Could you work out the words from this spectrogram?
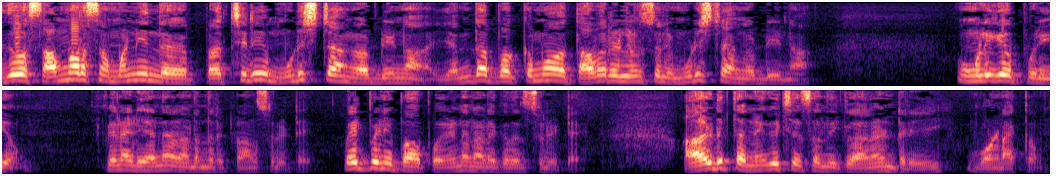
ஏதோ சமரசம் பண்ணி இந்த பிரச்சனையை முடிச்சிட்டாங்க அப்படின்னா எந்த பக்கமோ தவறு இல்லைன்னு சொல்லி முடிச்சிட்டாங்க அப்படின்னா உங்களுக்கே புரியும். பின்னாடி என்ன நடந்திருக்கலாம்னு சொல்லிட்டு. வெயிட் பண்ணி பார்ப்போம் என்ன நடக்குதுன்னு சொல்லிட்டு. அடுத்த நிகழ்ச்சியை சந்திக்கலாம். நன்றி வணக்கம்.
